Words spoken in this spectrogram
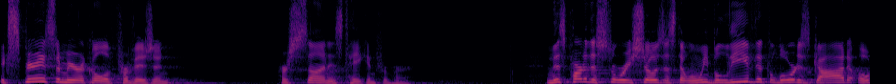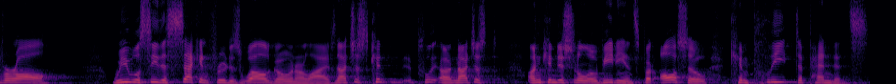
experienced a miracle of provision, her son is taken from her. And this part of the story shows us that when we believe that the Lord is God over all, we will see the second fruit as well go in our lives. Not just, uh, not just unconditional obedience, but also complete dependence.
